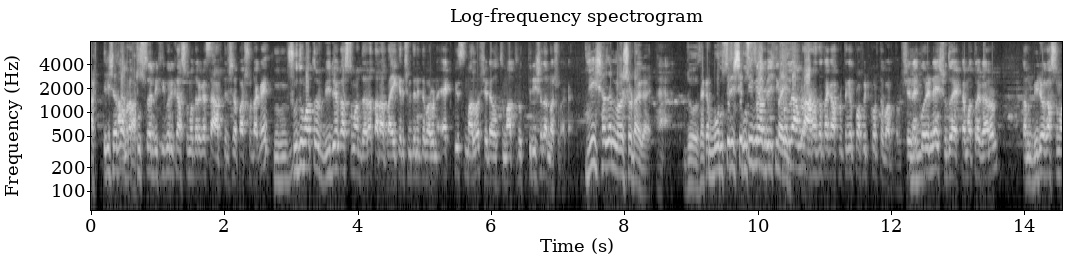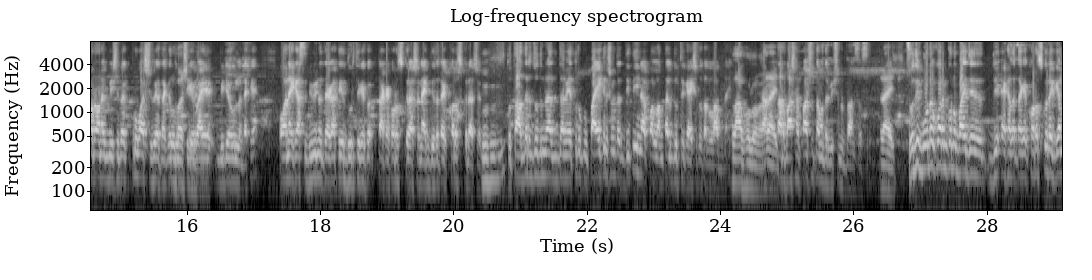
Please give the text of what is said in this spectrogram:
আটত্রিশ হাজার আমরা খুচরা বিক্রি করি কাস্টমারদের কাছে আটত্রিশ হাজার পাঁচশো টাকায়। শুধুমাত্র ভিডিও কাস্টমার যারা তারা পাইকারি সুবিধা নিতে পারবেন। এক পিস মালও সেটা হচ্ছে মাত্র ত্রিশ হাজার নশো টাকা ত্রিশ হাজার নয়শো টাকায়? হ্যাঁ। জোস একটা বত্রিশের টিভি বিক্রি করলে আমরা আট হাজার টাকা আপনার থেকে প্রফিট করতে পারতাম। সেটা করে নেই শুধু একটা মাত্র কারণ। কারণ ভিডিও কাস্টমার অনেক বেশিরভাগ প্রবাসী হয়ে থাকে ভাই ভিডিওগুলো দেখে। অনেক আছে বিভিন্ন জায়গা থেকে দূর থেকে টাকা খরচ করে আসেন এক দুটো টাকা খরচ করে আসেন। তো তাদের যদি আমি এতটুকু পাইকারি সুবিধা দিতেই না পারলাম তাহলে দূর থেকে এসে তো তার লাভ নাই। লাভ হলো না তার বাসার পাশে তো আমাদের ভীষণ ব্রাঞ্চ আছে। রাইট যদি মনে করেন কোনো ভাই যে এক হাজার টাকা খরচ করে গেল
